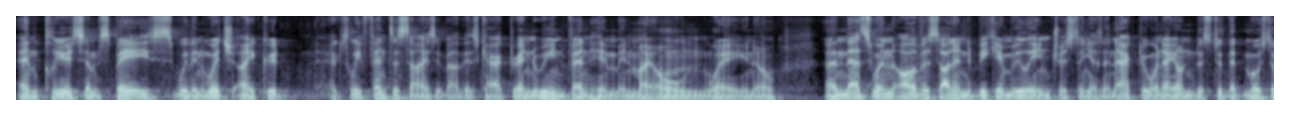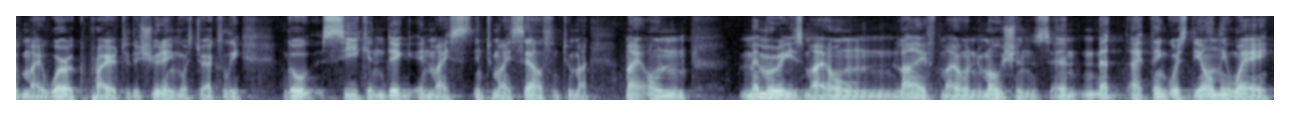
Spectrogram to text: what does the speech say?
and clear some space within which I could actually fantasize about this character and reinvent him in my own way, you know? And that's when all of a sudden it became really interesting as an actor when I understood that most of my work prior to the shooting was to actually go seek and dig in my into myself, into my my own memories, my own life, my own emotions, and that I think was the only way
